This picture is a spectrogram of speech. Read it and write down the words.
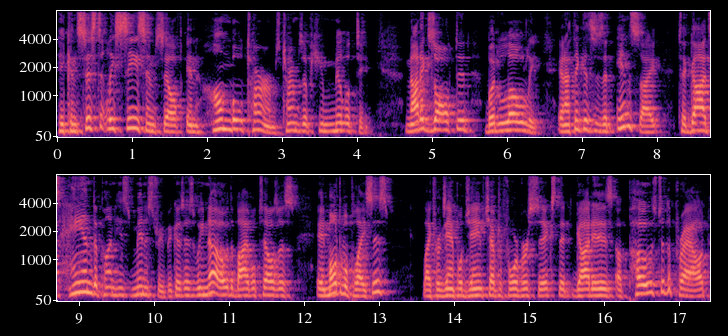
he consistently sees himself in humble terms, terms of humility. Not exalted, but lowly. And I think this is an insight to God's hand upon his ministry, because as we know, the Bible tells us in multiple places like, for example, James chapter 4, verse 6, that God is opposed to the proud,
